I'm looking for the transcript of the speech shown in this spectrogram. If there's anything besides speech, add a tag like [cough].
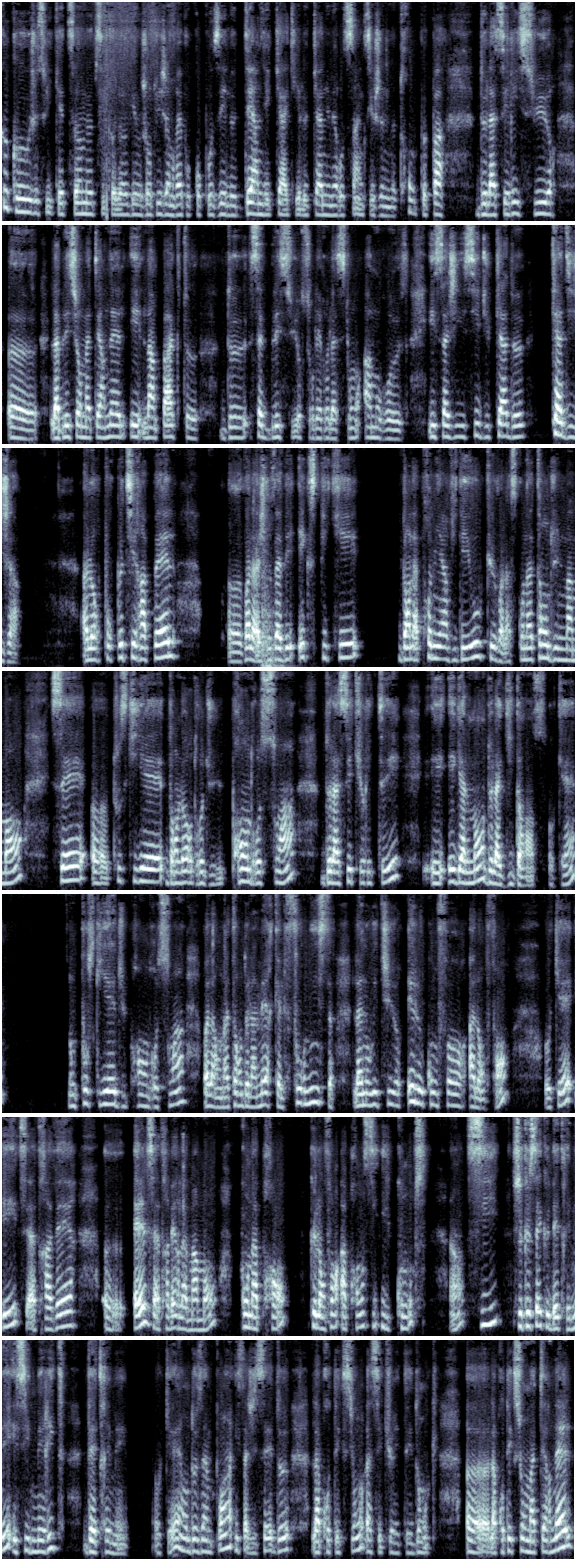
Coucou, je suis Ketsom, psychologue, et aujourd'hui j'aimerais vous proposer le dernier cas qui est le cas numéro 5, si je ne me trompe pas, de la série sur euh, la blessure maternelle et l'impact de cette blessure sur les relations amoureuses. Il s'agit ici du cas de Khadija. Alors pour petit rappel, euh, voilà, je vous avais expliqué dans la première vidéo que voilà, ce qu'on attend d'une maman, c'est euh, tout ce qui est dans l'ordre du prendre soin, de la sécurité et également de la guidance, ok? Donc pour ce qui est du prendre soin, voilà, on attend de la mère qu'elle fournisse la nourriture et le confort à l'enfant, ok? Et c'est à travers euh, elle, c'est à travers la maman qu'on apprend, que l'enfant apprend s'il compte, hein, si ce que c'est que d'être aimé et s'il mérite d'être aimé. En deuxième point, il s'agissait de la protection, la sécurité. Donc, euh, la protection maternelle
